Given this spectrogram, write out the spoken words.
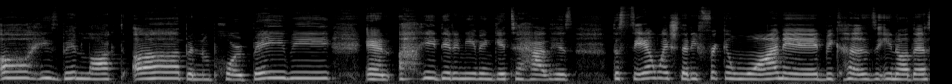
oh, he's been locked up and poor baby and uh, he didn't even get to have his the sandwich that he freaking wanted because, you know, the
